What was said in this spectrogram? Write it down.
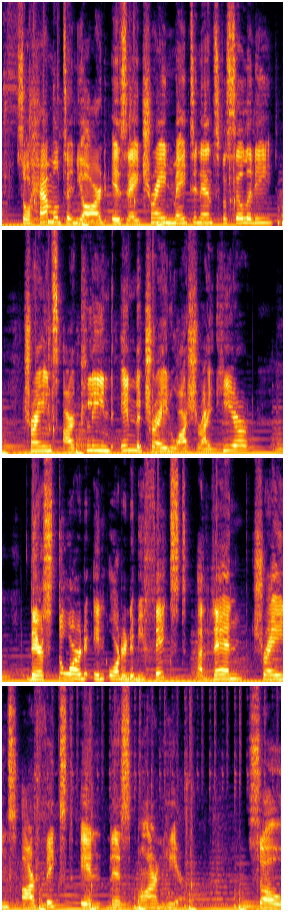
So Hamilton Yard is a train maintenance facility. Trains are cleaned in the train wash right here. They're stored in order to be fixed, and then trains are fixed in this barn here. So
